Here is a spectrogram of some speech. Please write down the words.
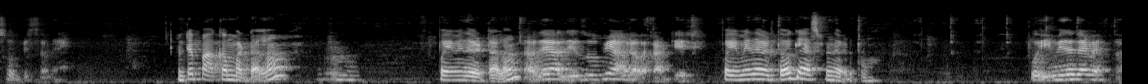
చూపిస్తాను అంటే పాకం పట్టాలా? పొయ్యి మీద పెట్టాలా? అదే అది చూపించాలి కదా కట్ చేసి. పొయ్యి మీద పెడతావా? గ్యాస్ మీద పెడతావా? పొయ్యి మీదనే పెడతా.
